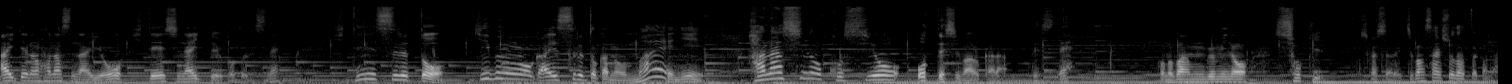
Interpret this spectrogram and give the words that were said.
相手の話す内容を否定しないっていうことですね。否定すると気分を害するとかの前に話の腰を折ってしまうからですね。この番組の初期もしかしたら一番最初だったかな。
